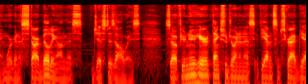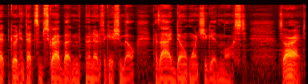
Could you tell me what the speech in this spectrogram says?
and we're going to start building on this just as always. So if you're new here, thanks for joining us. If you haven't subscribed yet, go ahead and hit that subscribe button and the notification bell because I don't want you getting lost. So, all right,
